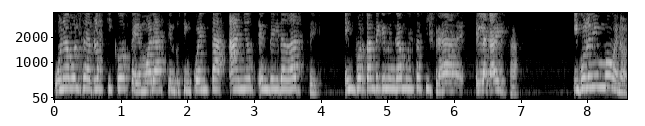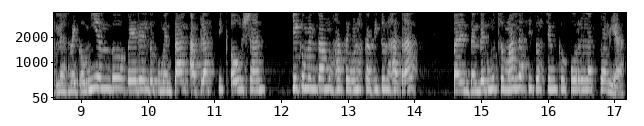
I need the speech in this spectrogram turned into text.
una bolsa de plástico se demora 150 años en degradarse. Es importante que tengamos esa cifra en la cabeza. Y por lo mismo, bueno, les recomiendo ver el documental A Plastic Ocean que comentamos hace unos capítulos atrás para entender mucho más la situación que ocurre en la actualidad.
